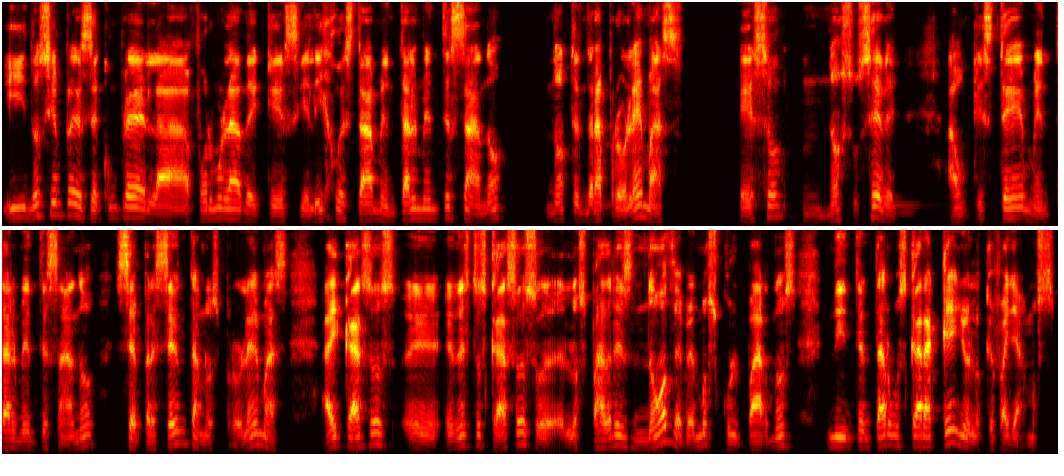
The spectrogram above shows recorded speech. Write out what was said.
y no siempre se cumple la fórmula de que si el hijo está mentalmente sano, no tendrá problemas. Eso no sucede. Aunque esté mentalmente sano, se presentan los problemas. Hay casos, eh, en estos casos, eh, los padres no debemos culparnos ni intentar buscar aquello en lo que fallamos.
